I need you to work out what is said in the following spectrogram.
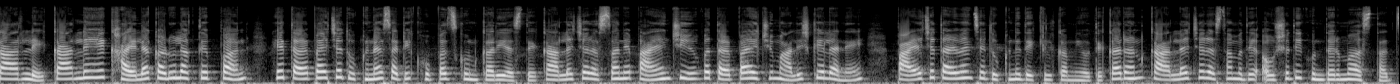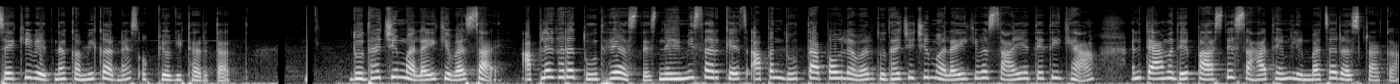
कारले. कारले हे खायला कडू लागते पण हे तळपायाच्या दुखण्यासाठी खूपच गुणकारी असते. कारल्याच्या रसाने पायांची व तळपायाची मालिश केल्याने पायाच्या तळव्यांचे दुखणे देखील कमी होते. कारण कारल्याच्या रसामध्ये औषधी गुणधर्म असतात जे की वेदना कमी करण्यास उपयोगी ठरतात. दुधाची मलाई किंवा साय. आपल्या घरात दूध हे असतेच. नेहमीसारखेच आपण दूध तापवल्यावर दुधाची जी मलाई किंवा साय येते ती घ्या आणि त्यामध्ये पाच ते सहा थेंब लिंबाचा रस टाका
